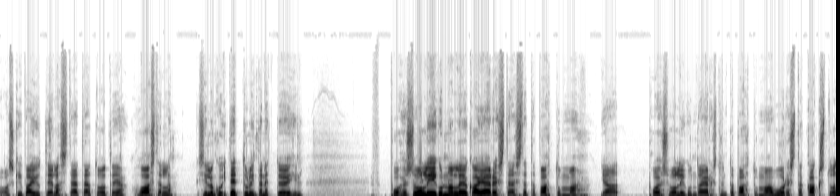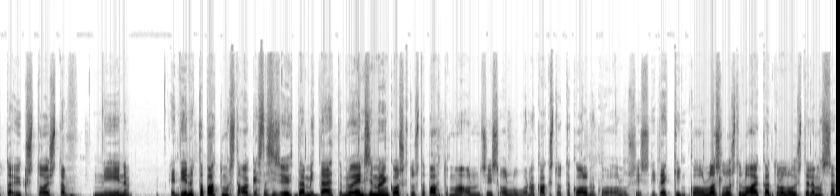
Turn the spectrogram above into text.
olisi kiva jutella sitä ja tuota ja huostella. Silloin kun itse tulin tänne töihin pohjois liikunnalle, joka järjestää sitä tapahtumaa, ja pohjois liikunta järjestänyt tapahtumaa vuodesta 2011, niin en tiennyt tapahtumasta oikeastaan siis yhtään mitään, että minun ensimmäinen kosketus tapahtumaa on siis ollut vuonna 2003, kun olen ollut siis itsekin aikaan tuolla luistelemassa.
